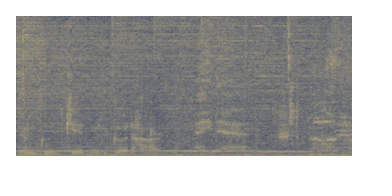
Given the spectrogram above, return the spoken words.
You're a good kid with a good heart. Hey, Dad. I love you.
